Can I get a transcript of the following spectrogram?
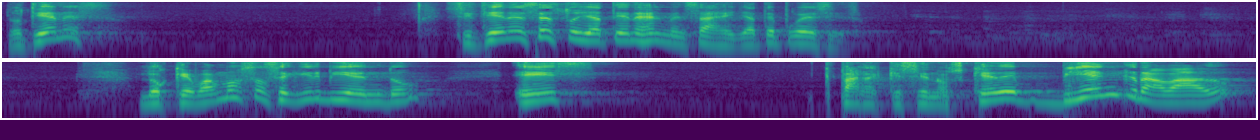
¿Lo tienes? Si tienes esto, ya tienes el mensaje, ya te puedes ir. Lo que vamos a seguir viendo es para que se nos quede bien grabado,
